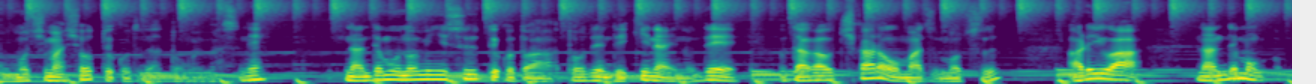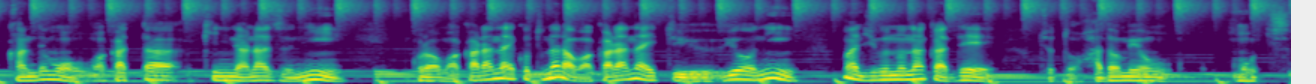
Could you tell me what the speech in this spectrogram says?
持ちましょうということだと思いますね。何でも飲みにするってことは当然できないので疑う力をまず持つあるいは何でもかんでも分かった気にならずにこれは分からないことなら分からないというように、まあ、自分の中でちょっと歯止めを持つ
